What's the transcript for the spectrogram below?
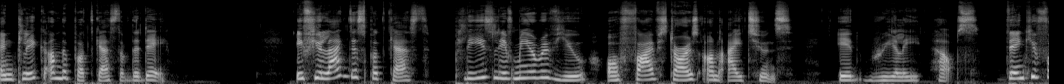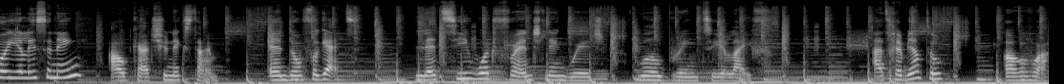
and click on the podcast of the day. If you like this podcast, please leave me a review or 5 stars on iTunes. It really helps. Thank you for your listening. I'll catch you next time. And don't forget, let's see what French language will bring to your life. À très bientôt. Au revoir.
